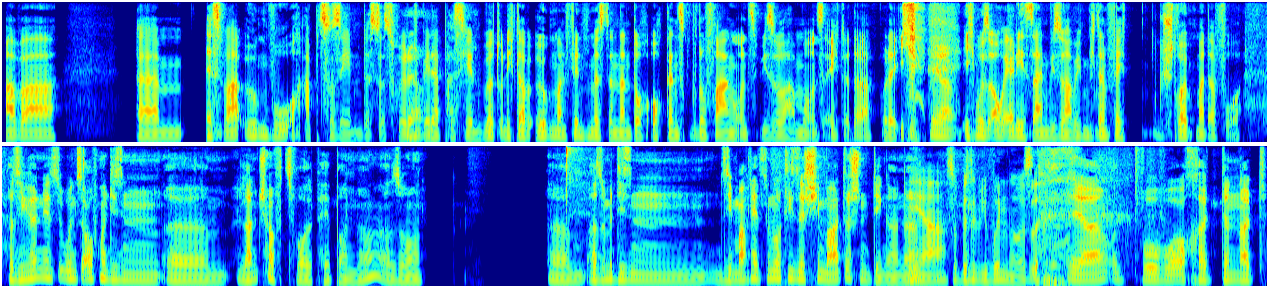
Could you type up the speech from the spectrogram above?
aber ähm, es war irgendwo auch abzusehen, dass das früher oder Ja. später passieren wird. Und ich glaube, irgendwann finden wir es dann, dann doch auch ganz gut und fragen uns, wieso haben wir uns echt da? Oder ich, Ja. ich muss auch ehrlich sein, wieso habe ich mich dann vielleicht gesträubt mal davor? Also, sie hören jetzt übrigens auf mit diesen ähm, Landschaftswallpapern, ne? Also, ähm, also mit diesen, sie machen jetzt nur noch diese schematischen Dinger, ne? Ja, so ein bisschen wie Windows. Ja, und wo, wo auch halt dann halt,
